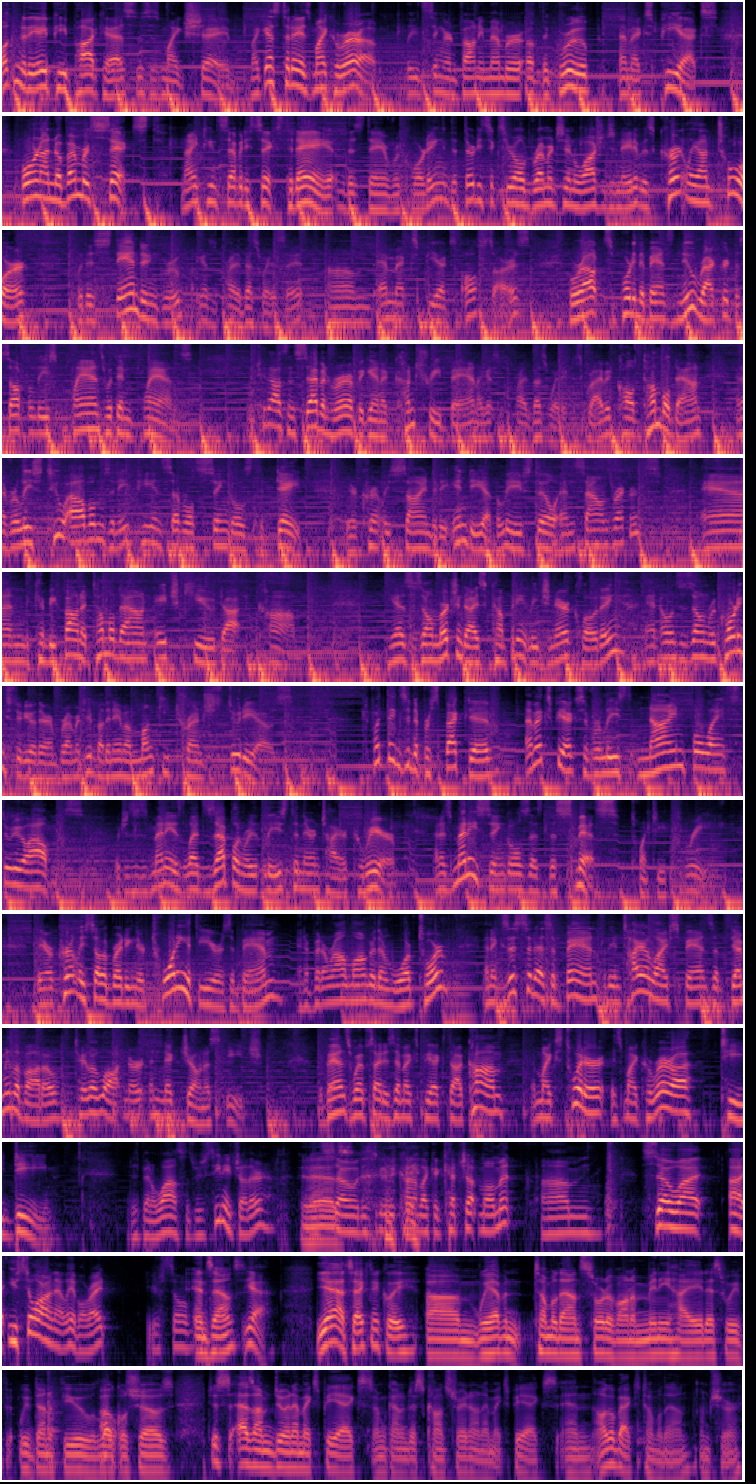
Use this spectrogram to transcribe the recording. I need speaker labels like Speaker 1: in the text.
Speaker 1: Welcome to the AP podcast. This is Mike Shea. My guest today is Mike Herrera, lead singer and founding member of the group MXPX. Born on November 6th, 1976, today, this day of recording, the 36 year old Bremerton, Washington native is currently on tour with his stand in group, I guess is probably the best way to say it, um, MXPX All Stars, who are out supporting the band's new record, the self release Plans Within Plans. In 2007, Herrera began a country band, I guess that's probably the best way to describe it, called Tumbledown, and have released two albums, an EP, and several singles to date. They are currently signed to the indie, I believe, still End Sounds Records, and can be found at tumbledownhq.com. He has his own merchandise company, Legionnaire Clothing, and owns his own recording studio there in Bremerton by the name of Monkey Trench Studios. To put things into perspective, MXPX have released nine full length studio albums which is as many as Led Zeppelin released in their entire career, and as many singles as The Smiths, 23. They are currently celebrating their 20th year as a band and have been around longer than Warped Tour and existed as a band for the entire lifespans of Demi Lovato, Taylor Lautner, and Nick Jonas each. The band's website is mxpx.com, and Mike's Twitter is Mike Herrera TD. It has been a while since we've seen each other.
Speaker 2: It has.
Speaker 1: So this is going to be kind of like a catch-up moment. Um, so uh, uh, you still are on that label, right? You're still
Speaker 2: End Sounds?
Speaker 1: yeah.
Speaker 2: Yeah, technically. Um, we haven't tumbled down sort of on a mini hiatus. We've we've done a few local shows. Just as I'm doing MXPX, I'm kind of just concentrating on MXPX, and I'll go back to Tumbledown, I'm sure.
